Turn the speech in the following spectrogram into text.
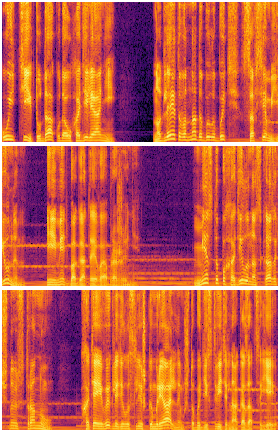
уйти туда, куда уходили они, но для этого надо было быть совсем юным и иметь богатое воображение. Место походило на сказочную страну, хотя и выглядело слишком реальным, чтобы действительно оказаться ею.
